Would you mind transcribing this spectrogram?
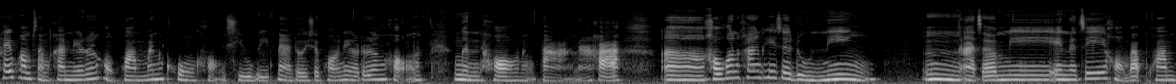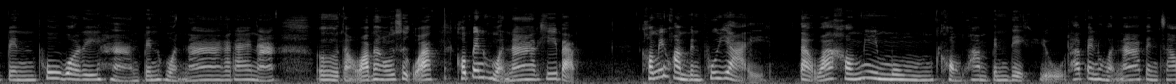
ให้ความสำคัญในเรื่องของความมั่นคงของชีวิตนะโดยเฉพาะในเรื่องของเงินทองต่างๆนะคะเเขาค่อนข้างที่จะดูนิ่ง อืมอาจจะมี energy ของแบบความเป็นผู้บริหารเป็นหัวหน้าก็ได้นะ เออ แต่ว่าแบงรู้สึกว่าเขาเป็นหัวหน้าที่แบบเขามีความเป็นผู้ใหญ่ แต่ว่าเขามีมุมของความเป็นเด็กอยู่ ถ้าเป็นหัวหน้าเป็นเจ้า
